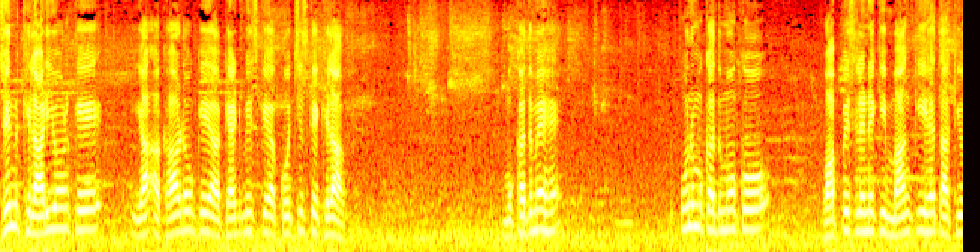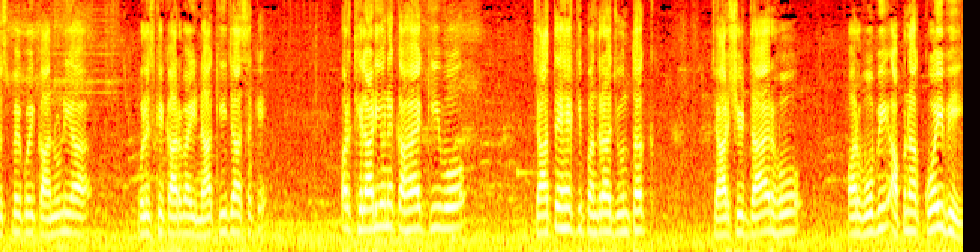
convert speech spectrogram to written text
जिन खिलाड़ियों के या अखाड़ों के अकेडमीज के या कोचेस के खिलाफ मुकदमे हैं उन मुकदमों को वापस लेने की मांग की है ताकि उस पर कोई कानूनी या पुलिस की कार्रवाई ना की जा सके। और खिलाड़ियों ने कहा है कि वो चाहते हैं कि 15 जून तक चार्जशीट दायर हो और वो भी अपना कोई भी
